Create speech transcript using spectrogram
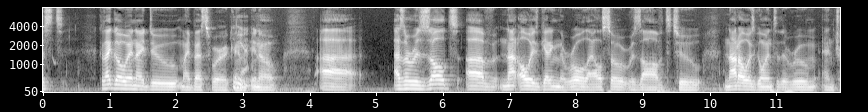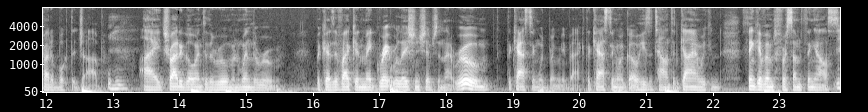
just because I go in, I do my best work, and Yeah. you know, uh, as a result of not always getting the role, I also resolved to not always go into the room and try to book the job. Mm-hmm. I try to go into the room and win the room, because if I can make great relationships in that room. The casting would bring me back. The casting would go, he's a talented guy, and we could think of him for something else.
